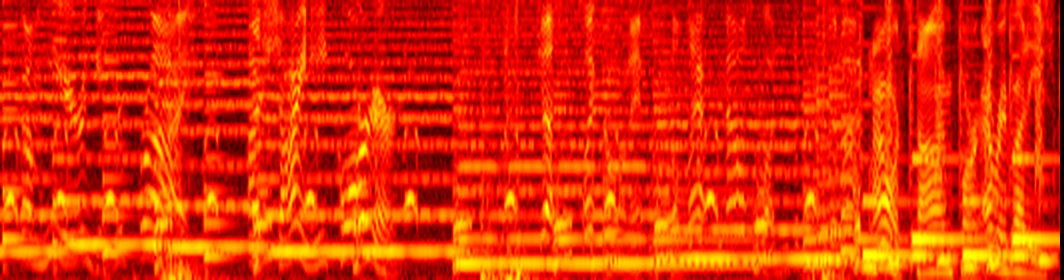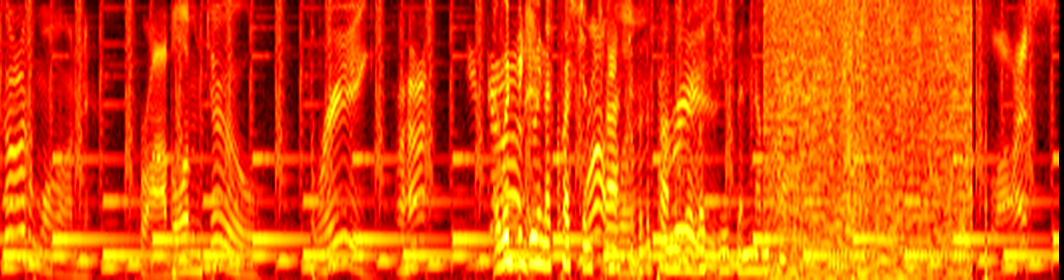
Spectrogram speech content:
Come here and get your prize. A shiny quarter. Just click on it with the left mouse button to pick it up. Now it's time for everybody's good one. Problem two. Three. Uh-huh. I would be got doing the questions faster, but the problem is I like to use the numpad. Plus.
